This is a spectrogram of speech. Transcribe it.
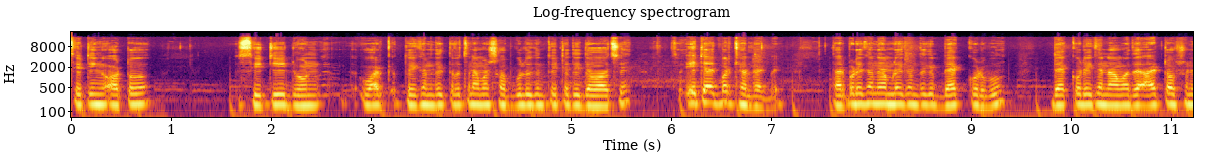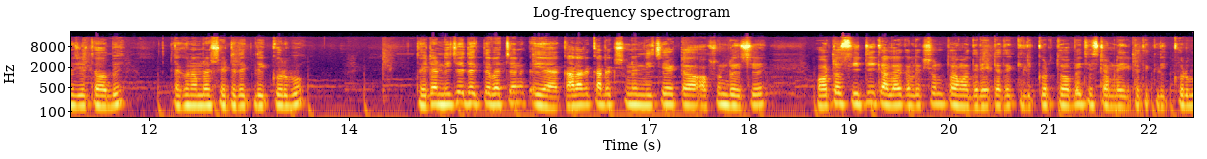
Setting auto city don't work তো এখানে দেখতে পাচ্ছেন আমার সবগুলো কিন্তু এটাতে দেওয়া আছে। তো এটা একবার খেয়াল রাখবেন। তারপর এখানে আমরা এখান থেকে ব্যাক করব। ব্যাক করে এখানে আমাদের আরেকটা অপশনে যেতে হবে। এখন আমরা সেটাতে ক্লিক করব। তো এটা নিচে দেখতে পাচ্ছেন কালার কালেকশনের নিচে একটা অপশন রয়েছে। অটো সিটি কালার কালেকশন তো আমাদের এটাতে ক্লিক করতে হবে জাস্ট আমরা এটাতে ক্লিক করব।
